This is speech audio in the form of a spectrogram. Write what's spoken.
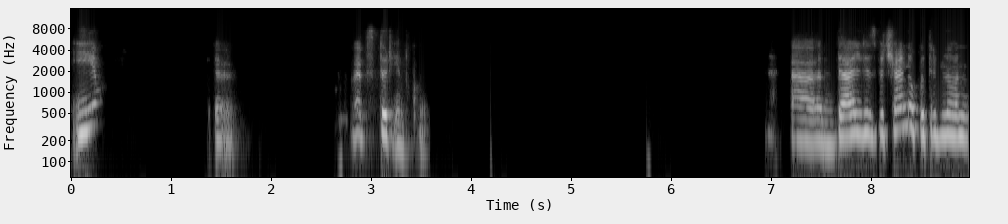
і веб-сторінкою. Далі, звичайно, потрібно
